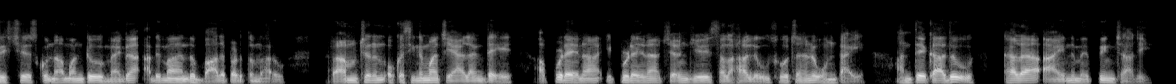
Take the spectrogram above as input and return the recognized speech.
మిస్ చేసుకున్నామంటూ మెగా అభిమానులు బాధపడుతున్నారు. రామ్ చరణ్ ఒక సినిమా చేయాలంటే అప్పుడైనా ఇప్పుడైనా చిరంజీవి సలహాలు సూచనలు ఉంటాయి. అంతేకాదు కథ ఆయన మెప్పించాలి.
